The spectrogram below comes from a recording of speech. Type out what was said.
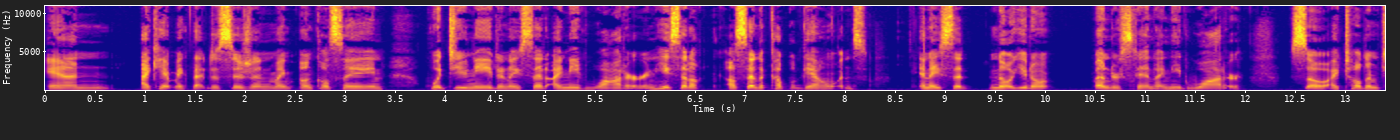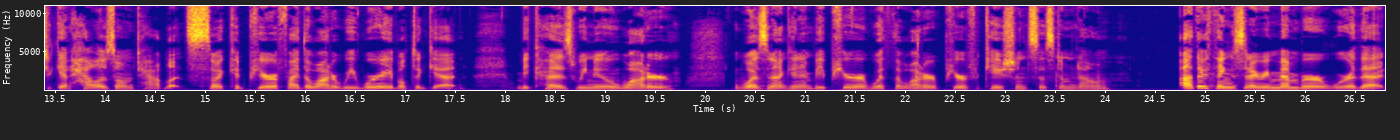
and I can't make that decision. My uncle saying, What do you need? And I said, I need water. And he said, I'll, I'll send a couple gallons. And I said, No, you don't understand. I need water. So I told him to get halazone tablets so I could purify the water we were able to get because we knew water was not going to be pure with the water purification system down. Other things that I remember were that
